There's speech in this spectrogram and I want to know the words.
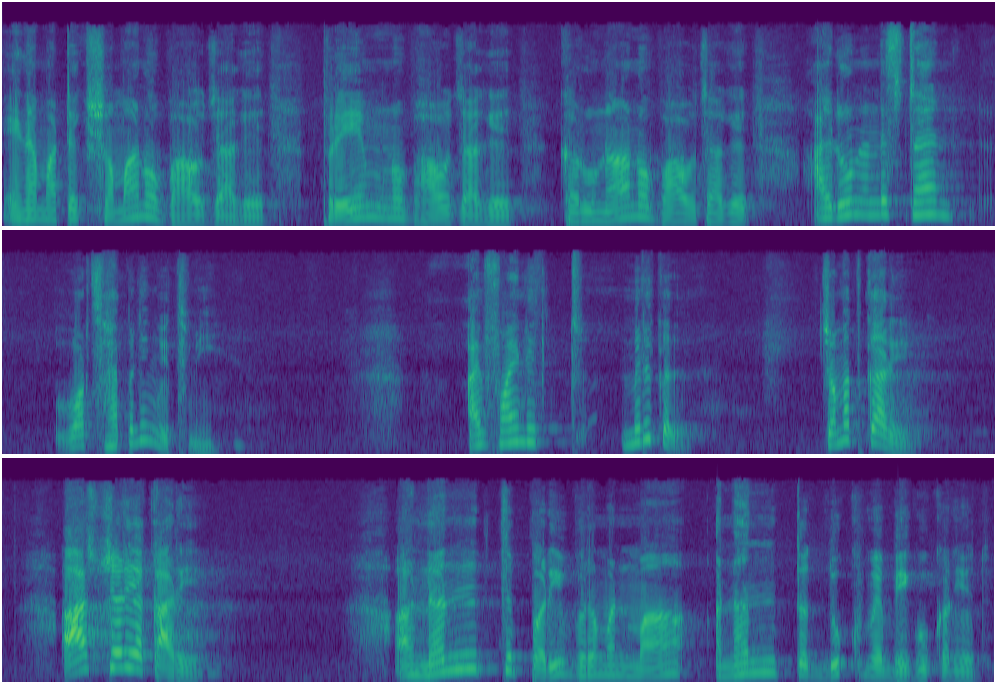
એના માટે ક્ષમાનો ભાવ જાગે, પ્રેમનો ભાવ જાગે, કરુણાનો ભાવ જાગે. I don't understand what's happening with me I find it miracle ચમત્કારી. આશ્ચર્યકારી. અનંત પરિભ્રમણમાં અનંત દુઃખ મેં ભેગું કર્યું હતું.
